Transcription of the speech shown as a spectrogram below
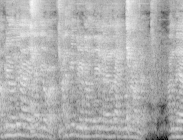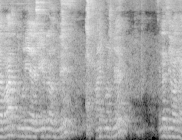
அப்படி வந்து நாங்கள் என்ன செய்வோம் கடைசி பீரியட் வந்து எங்களை வந்து அனுப்பிவிடுவாங்க அந்த வாரத்துக்குரிய லீடரை வந்து அனுப்பி விட்டு என்ன செய்வாங்க?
